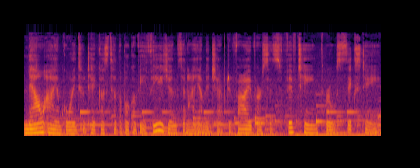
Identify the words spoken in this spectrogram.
Now I am going to take us to the book of Ephesians, and I am in chapter 5, verses 15 through 16.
